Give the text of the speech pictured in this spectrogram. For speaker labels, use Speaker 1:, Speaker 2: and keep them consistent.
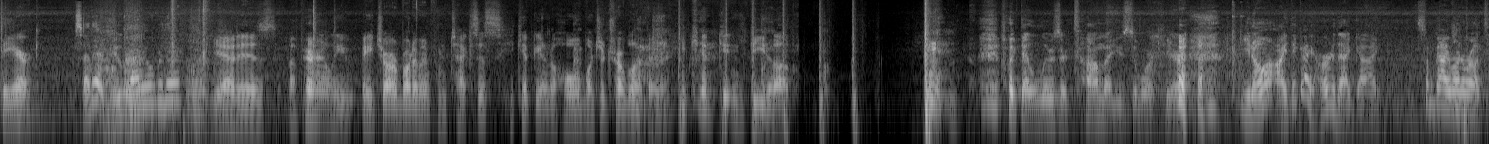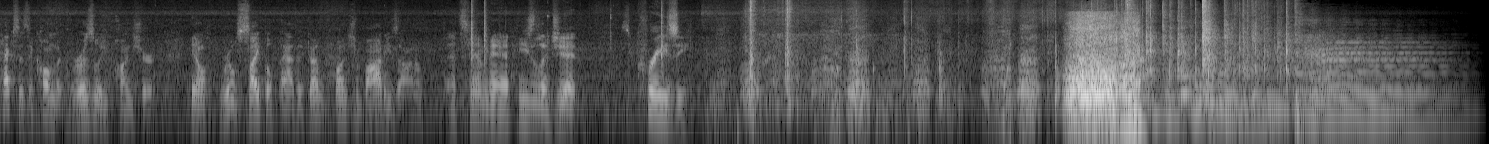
Speaker 1: Hey, Eric, is that that new guy over there?
Speaker 2: Yeah, it is. Apparently, HR brought him in from Texas. He kept getting a whole bunch of trouble out there. He kept getting beat up.
Speaker 1: like that loser Tom that used to work here. you know, I think I heard of that guy. Some guy running around Texas. They call him the Grizzly Puncher. You know, real psychopath. They got a bunch of bodies on him.
Speaker 2: That's him, man. He's legit.
Speaker 1: It's crazy.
